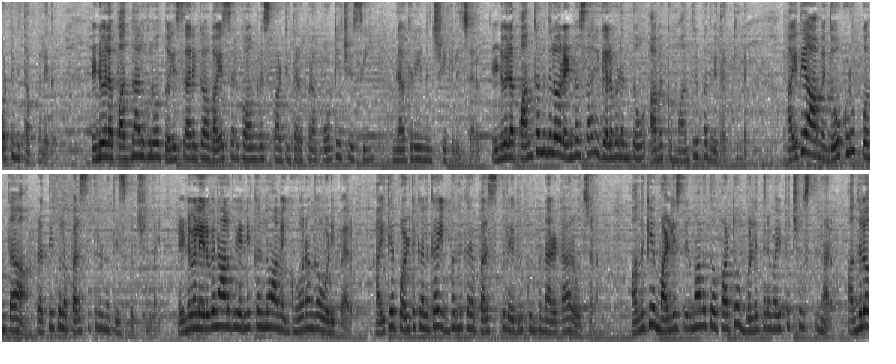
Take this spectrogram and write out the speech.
ఓటమి తప్పలేదు. రెండు వేల పద్నాలుగులో తొలిసారిగా వైఎస్ఆర్ కాంగ్రెస్ పార్టీ తరపున పోటీ చేసి నగరి నుంచి గెలిచారు. రెండు వేల పంతొమ్మిదిలో రెండోసారి గెలవడంతో ఆమెకు మంత్రి పదవి దక్కింది. అయితే ఆమె దోకుడు కొంత ప్రతికూల పరిస్థితులను తీసుకొచ్చింది. రెండు వేల ఇరవై నాలుగు ఎన్నికల్లో ఆమె ఘోరంగా ఓడిపారు అయితే పొలిటికల్గా ఇబ్బందికర పరిస్థితులు ఎదుర్కొంటున్నారట రోజా. అందుకే మళ్ళీ సినిమాలతో పాటు బుల్లెతెర వైపు చూస్తున్నారు. అందులో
